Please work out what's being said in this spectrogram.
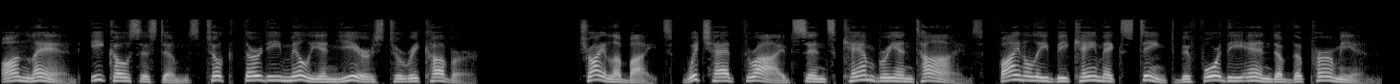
On land, ecosystems took 30 million years to recover. Trilobites, which had thrived since Cambrian times, finally became extinct before the end of the Permian.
